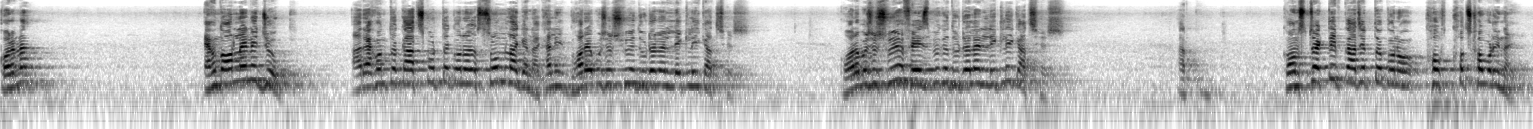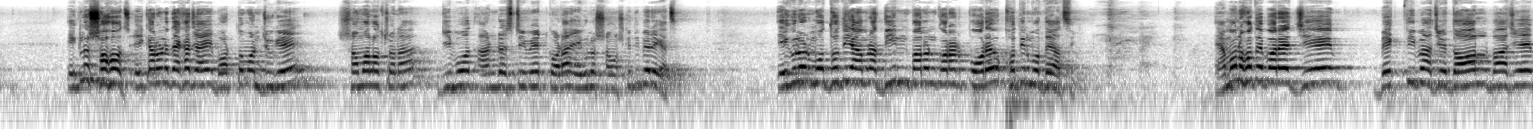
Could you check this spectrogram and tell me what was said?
করে না? এখন তো অনলাইনের যুগ। আর এখন তো কাজ করতে কোনো শ্রম লাগে না। খালি ঘরে বসে শুয়ে দুটো লাইন লিখলেই কাজ শেষ। ঘরে বসে শুয়ে ফেসবুকে দুটো লাইন লিখলেই কাজ শেষ। আর কনস্ট্রাকটিভ কাজের তো কোনো খোঁজ খবরই নাই। এগুলো সহজ। এই কারণে দেখা যায় বর্তমান যুগে সমালোচনা গিবোধ আন্ডারস্টিমেট করা, এগুলো সংস্কৃতি বেড়ে গেছে। এগুলোর মধ্য দিয়ে আমরা দিন পালন করার পরেও ক্ষতির মধ্যে আছি। এমন হতে পারে যে ব্যক্তি বা যে দল বা যে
